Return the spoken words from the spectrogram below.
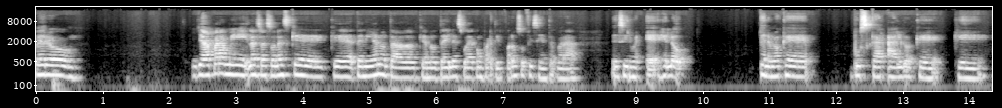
Pero ya para mí las razones que, tenía anotado, que anoté y les voy a compartir, fueron suficientes para decirme, eh, hello, tenemos que buscar algo que, que,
